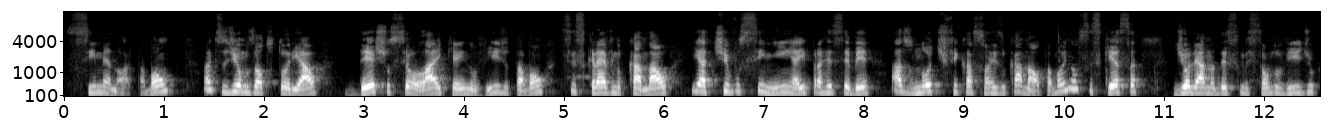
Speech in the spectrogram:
Si menor, tá bom? Antes de irmos ao tutorial, deixa o seu like aí no vídeo, tá bom? Se inscreve no canal e ativa o sininho aí para receber as notificações do canal, tá bom? E não se esqueça de olhar na descrição do vídeo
